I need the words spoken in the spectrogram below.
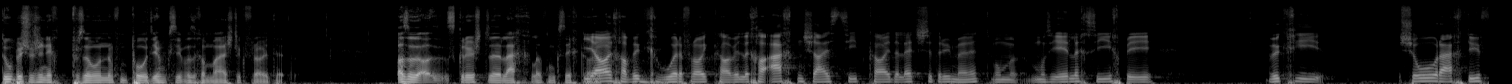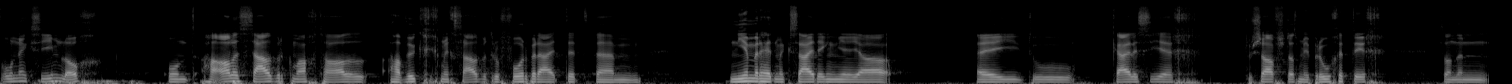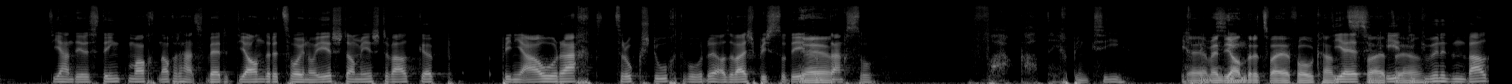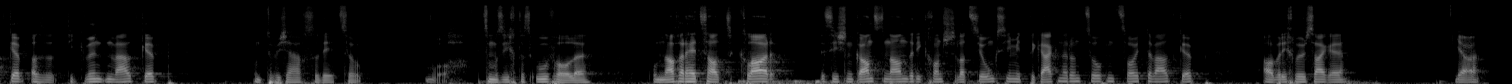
du bist wahrscheinlich die Person auf dem Podium, gewesen, die sich am meisten gefreut hat. Also äh, das grösste Lächeln auf dem Gesicht gehabt. Ja, ich habe wirklich hure Freude gehabt, weil ich habe echt eine scheiß Zeit gehabt in den letzten drei Monaten. Muss, muss ich ehrlich sein, ich bin wirklich schon recht tief unten im Loch und habe alles selber gemacht, habe, habe wirklich mich selber darauf vorbereitet. Ähm, niemand hat mir gesagt irgendwie, ja, ey, du geile Sieg, du schaffst das, wir brauchen dich, sondern die haben ihr Ding gemacht, nachher werden die anderen zwei noch Erste am ersten Weltcup. Bin ich auch recht zurückgestucht worden. Also weißt du, bist so dort Ja, ja. und denkst so, fuck, Alter, ich bin gsi. Ich ja, bin wenn die gsi. anderen zwei Erfolg haben, die, zweite, ja. die gewinnen den Weltcup, also die gewinnen den Weltcup und du bist auch so dort so, boah, jetzt muss ich das aufholen. Und nachher hat es halt, klar, es ist eine ganz andere Konstellation mit den Gegnern und so beim zweiten Weltcup, aber ich würde sagen, ja,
